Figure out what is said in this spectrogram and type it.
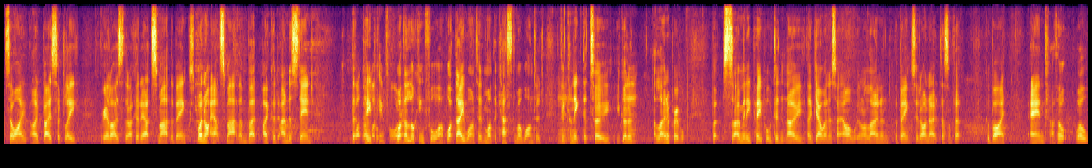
So I, I basically realised that I could outsmart the banks. Well, not outsmart them, but I could understand that What they're people, looking for, what they're looking for, mm. what they wanted, and what the customer wanted. If you mm. connect the two, you've got a, mm. a loan approval. But so many people didn't know. They'd go in and say, "Oh, we want a loan," and the bank said, "Oh no, it doesn't fit. Goodbye." And I thought, well,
